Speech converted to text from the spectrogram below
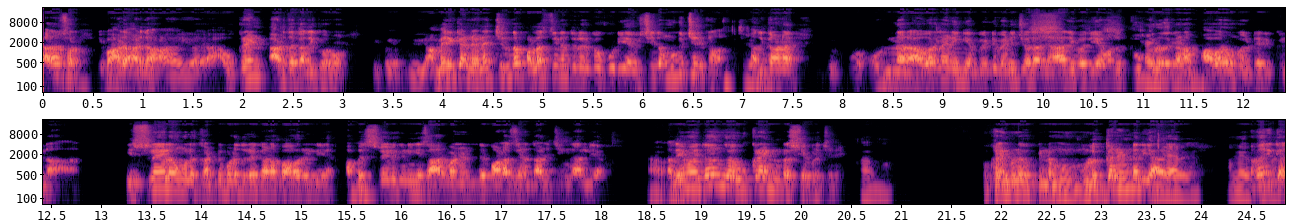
அதான் சொல்றேன். இப்ப அடு- அடுத்த உக்ரைன் அடுத்த கதைக்கு வரும் இப்ப அமெரிக்கா நினைச்சிருந்தா பலஸ்தீனத்துல இருக்கக்கூடிய விஷயத்த முடிச்சிருக்கலாம். அதுக்கான ஒன்னரை ஹவர்ல நீங்க போயிட்டு வெனிச்சுவலா ஜனாதிபதியை வந்து தூக்குறதுக்கான. பவர் உங்ககிட்ட இருக்குன்னா இஸ்ரேல உங்களுக்கு கட்டுப்படுத்துறதுக்கான பவர் இல்லையா? அப்ப இஸ்ரேலுக்கு நீங்க சார்பா நின்று பாலஸ்தீனத்தை அழிச்சீங்களா இல்லையா? அதே மாதிரிதான் இங்க உக்ரைன் ரஷ்யா பிரச்சனை. உக்ரைன் பின்னுக்கு பின்ன முழுக்க நின்றது யாரு? அமெரிக்கா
